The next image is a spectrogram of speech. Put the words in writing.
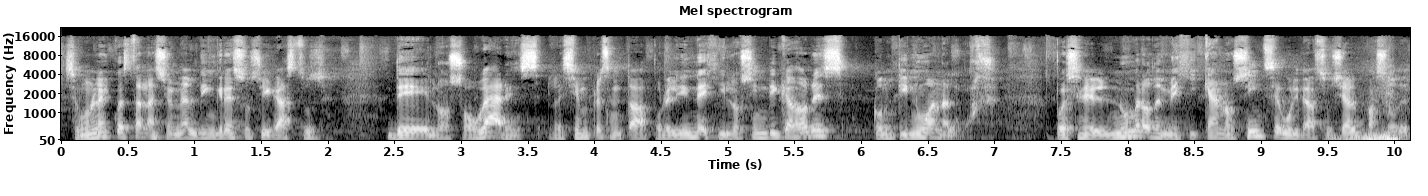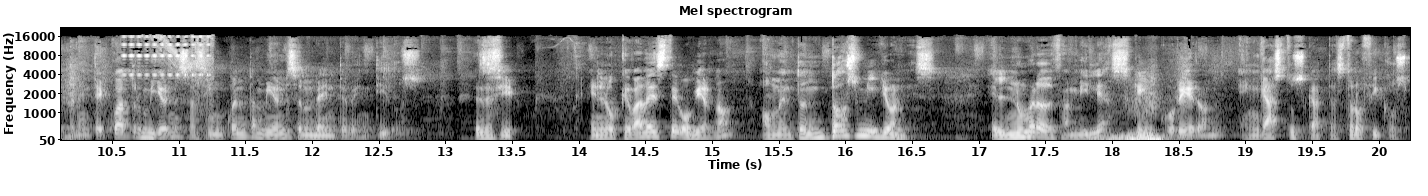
Según la encuesta nacional de ingresos y gastos de los hogares recién presentada por el INEGI, los indicadores continúan a la baja pues el número de mexicanos sin seguridad social pasó de 34 millones a 50 millones en 2022. Es decir, en lo que va de este gobierno, aumentó en 2 millones el número de familias que incurrieron en gastos catastróficos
